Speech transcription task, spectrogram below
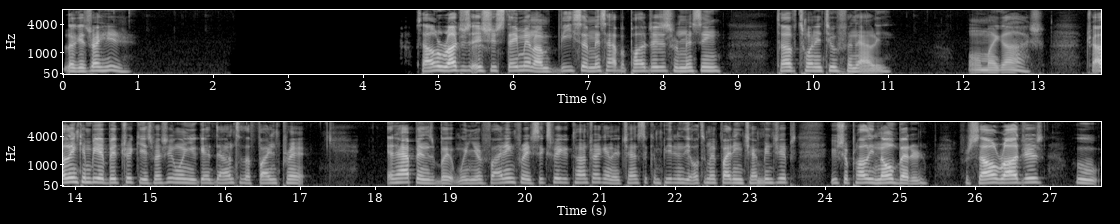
Look, it's right here. Saul Rogers issues statement on visa mishap, apologizes for missing TUF 22 finale. Oh my gosh. Traveling can be a bit tricky, especially when you get down to the fine print. It happens, but when you're fighting for a six figure contract and a chance to compete in the Ultimate Fighting Championships, you should probably know better. For Saul Rogers, who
